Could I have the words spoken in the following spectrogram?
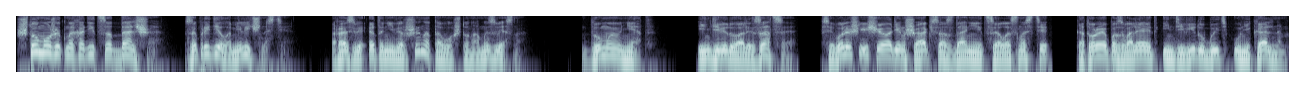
Что может находиться дальше, за пределами личности? Разве это не вершина того, что нам известно? Думаю, нет. Индивидуализация – всего лишь еще один шаг в создании целостности, которая позволяет индивиду быть уникальным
